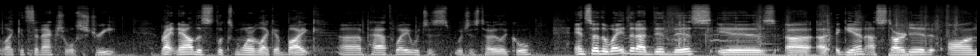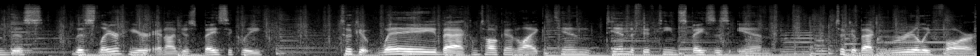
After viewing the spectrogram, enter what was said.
like it's an actual street. Right now, this looks more of like a bike uh, pathway, which is which is totally cool. And so the way that I did this is, uh, again, I started on this this layer here, and I just basically took it way back. I'm talking like 10, 10 to 15 spaces in. Took it back really far.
